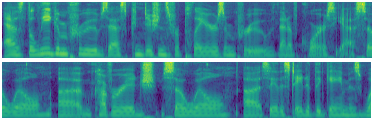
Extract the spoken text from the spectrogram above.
as the league improves, as conditions for players improve, then of course, yeah, so will um, coverage, so will, say, the state of the game as well.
